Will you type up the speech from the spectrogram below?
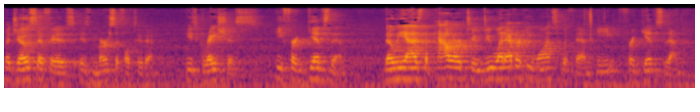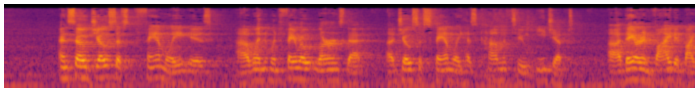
But Joseph is, is merciful to them. He's gracious. He forgives them. Though he has the power to do whatever he wants with them, he forgives them. And so Joseph's family is, uh, when, when Pharaoh learns that uh, Joseph's family has come to Egypt, uh, they are invited by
